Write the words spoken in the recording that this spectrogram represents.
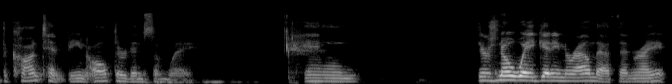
the content being altered in some way. And there's no way getting around that then, right?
